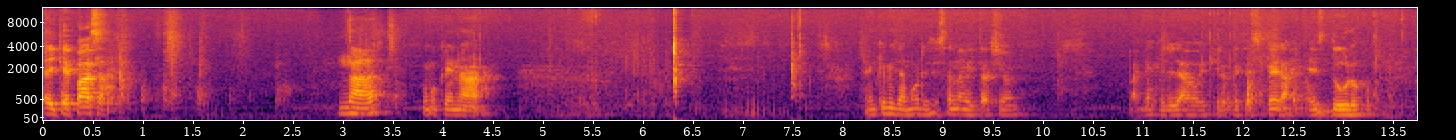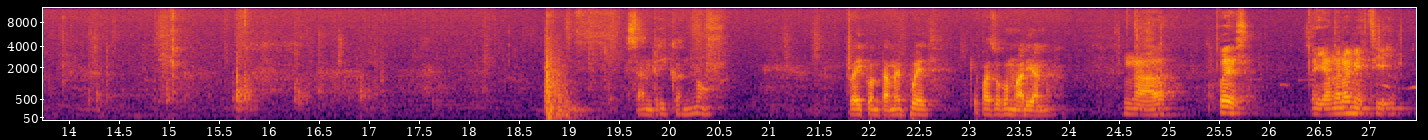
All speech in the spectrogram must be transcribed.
Ey, ¿qué pasa? Nada. Como que nada. ¿Saben que mis amores? Esta es mi habitación. Vaya que yo ya voy, que lo que se espera es duro. Están ricas, ¿no? Rey, contame pues, ¿qué pasó con Mariana? Nada. Pues, ella no era mi estilo.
